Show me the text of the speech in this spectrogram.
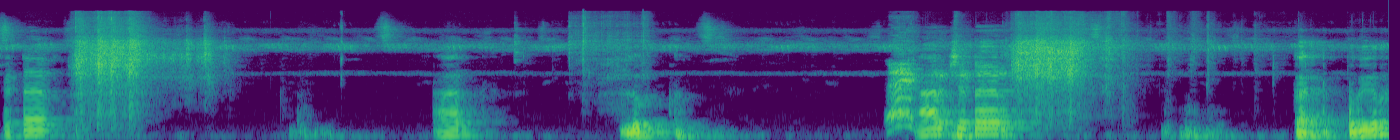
shutter arc look arc shutter cut okay కదా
